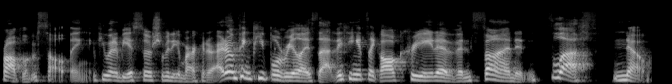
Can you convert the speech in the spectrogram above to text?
problem solving if you want to be a social media marketer. I don't think people realize that. They think it's like all creative and fun and fluff. No,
